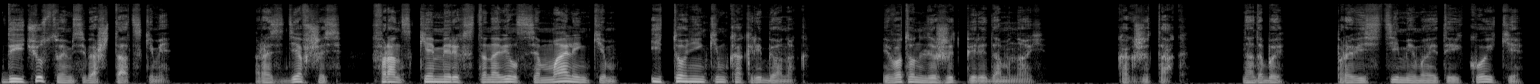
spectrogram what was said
да и чувствуем себя штатскими. Раздевшись, Франц Кеммерих становился маленьким и тоненьким, как ребенок. И вот он лежит передо мной. Как же так? Надо бы провести мимо этой койки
